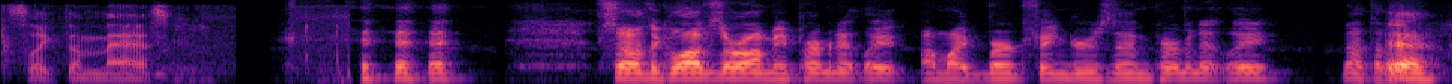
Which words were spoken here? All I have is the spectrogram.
It's like the mask. so the gloves are on me permanently, on my bird fingers, then permanently. Not that Yeah. I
